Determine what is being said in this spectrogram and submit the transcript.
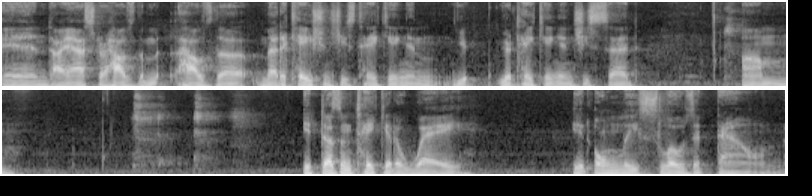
And I asked her, how's the, how's the medication she's taking and you, you're taking? And she said, um, it doesn't take it away, it only slows it down.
